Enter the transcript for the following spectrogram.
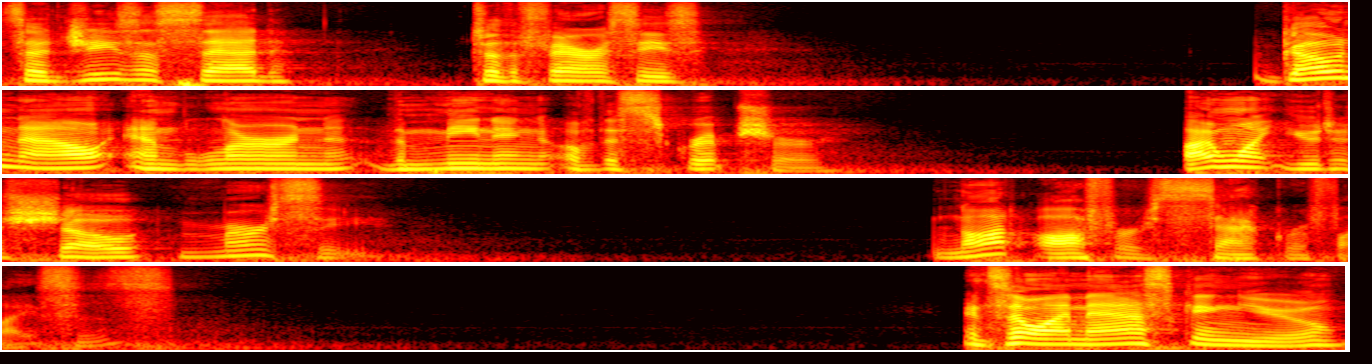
So Jesus said to the Pharisees, Go now and learn the meaning of the scripture. I want you to show mercy not offer sacrifices. And so I'm asking you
